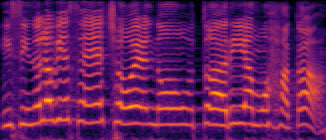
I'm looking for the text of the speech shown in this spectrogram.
Y si no lo hubiese hecho él, no estaríamos acá.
